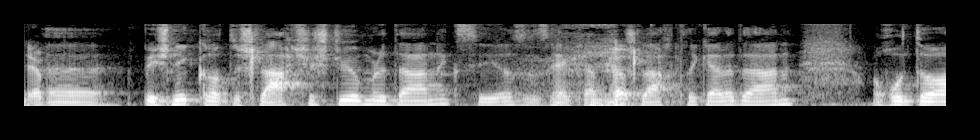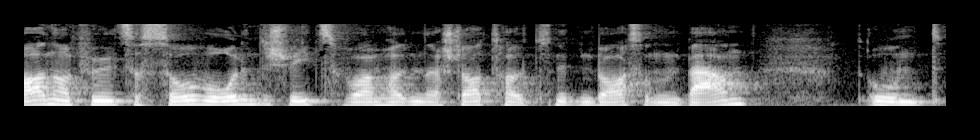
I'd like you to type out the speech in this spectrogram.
Yep. Äh, bist nicht gerade der schlechteste Stürmer da gewesen, also es hat auch yep. schlechter gegeben da. Man kommt da an und fühlt sich so wohl in der Schweiz, vor allem halt in der Stadt, halt nicht in Basel, sondern in Bern und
